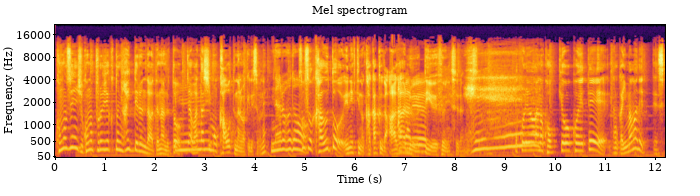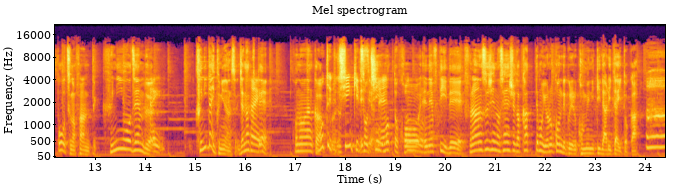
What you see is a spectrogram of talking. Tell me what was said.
この選手このプロジェクトに入ってるんだってなるとじゃあ私も買おうってなるわけですよね。なるほど。そうすると買うと NFT の価格が上がるっていうふうにするんですでこれをあの国境を越えてなんか今までってスポーツのファンって国を全部、はい、国対国なんですよ。じゃなくて、はい。このなんかもっと地域ですよね。そうもっとこう、うん、NFT でフランス人の選手が勝っても喜んでくれるコミュニティでありたいとかああ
